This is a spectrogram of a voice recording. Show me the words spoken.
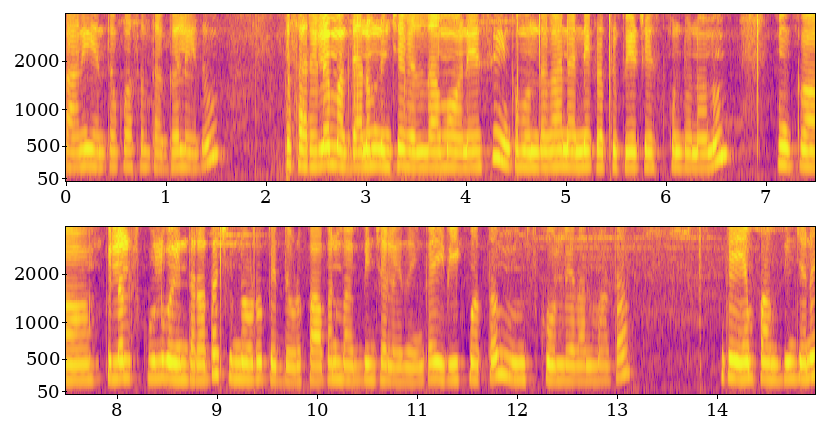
కానీ ఎంతకు అసలు తగ్గలేదు. ఇంకా సరేలే మధ్యాహ్నం నుంచే వెళ్దాము అనేసి ఇంకా ముందుగా నన్ను ఇక్కడ ప్రిపేర్ చేసుకుంటున్నాను. ఇంకా పిల్లలు స్కూల్ పోయిన తర్వాత చిన్నోడు పెద్దోడు పాపను పంపించలేదు. ఇంకా ఈ వీక్ మొత్తం స్కూల్ లేదనమాట ఇంకా ఏం పంపించాను?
